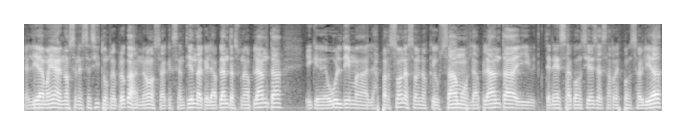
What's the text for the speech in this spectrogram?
el día de mañana no se necesita un reprocan, ¿no? O sea, que se entienda que la planta es una planta y que de última las personas son los que usamos la planta y tener esa conciencia, esa responsabilidad,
